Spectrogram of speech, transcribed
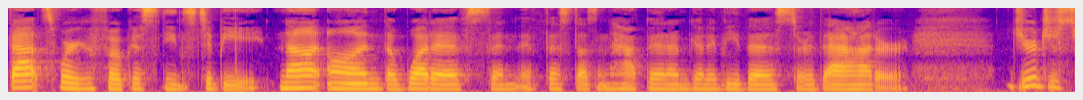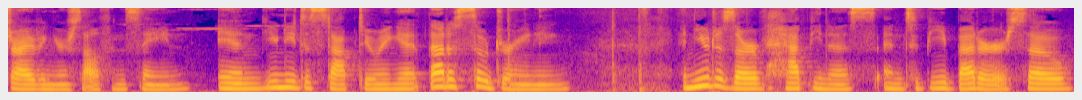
That's where your focus needs to be, not on the what ifs and if this doesn't happen, I'm going to be this or that or you're just driving yourself insane and you need to stop doing it. That is so draining. And you deserve happiness and to be better. So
